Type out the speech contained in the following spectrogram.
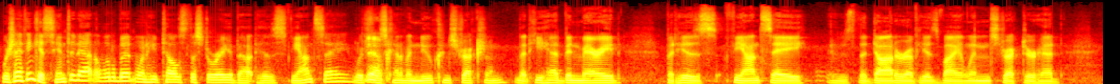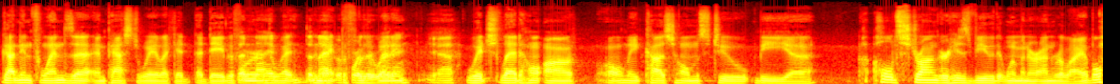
which I think is hinted at a little bit when he tells the story about his fiancee, which Yeah. is kind of a new construction that he had been married, but his fiancee, who's the daughter of his violin instructor, had gotten influenza and passed away like a, a day The before night, the, the, wed- night, before, their wedding. Yeah. which led uh, only caused Holmes to be uh, hold stronger his view that women are unreliable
